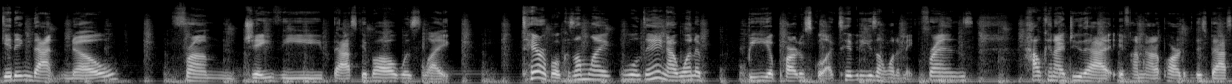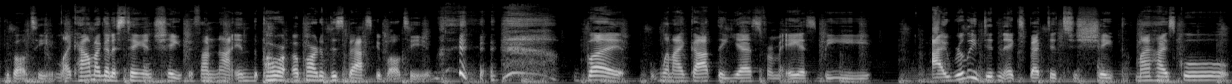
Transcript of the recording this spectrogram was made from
getting that no from JV basketball was like terrible because I'm like, well, dang, I want to be a part of school activities, I want to make friends how can I do that if I'm not a part of this basketball team? Like, how am I going to stay in shape if I'm not in the a part of this basketball team? but when I got the yes from ASB, I really didn't expect it to shape my high school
